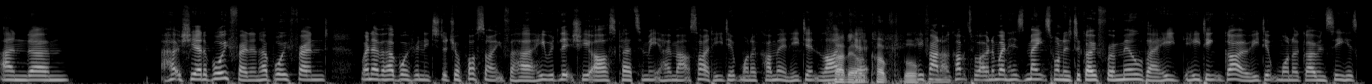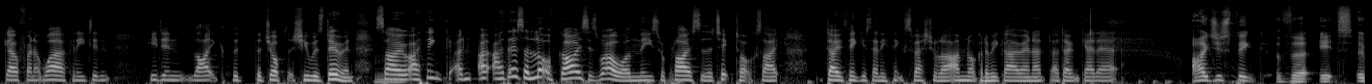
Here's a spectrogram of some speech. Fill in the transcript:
and um her, she had a boyfriend and her boyfriend whenever her boyfriend needed to drop off something for her he would literally ask her to meet him outside. He didn't want to come in. He didn't like Found it. uncomfortable. he found it uncomfortable. And when his mates wanted to go for a meal there he he didn't go. He didn't want to go and see his girlfriend at work and he didn't he didn't like the, the job that she was doing. So Mm. i think and I, I, there's a lot of guys as well on these replies to the tiktoks like don't think it's anything special. Like, i'm not going to be going. I, I don't get it. I just think that it's uh,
